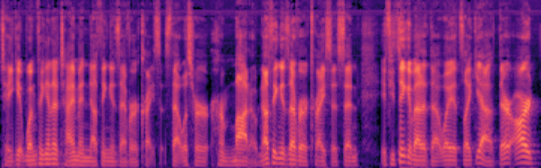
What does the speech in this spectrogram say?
take it one thing at a time, and nothing is ever a crisis. That was her her motto. Nothing is ever a crisis. And if you think about it that way, it's like, yeah, there are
